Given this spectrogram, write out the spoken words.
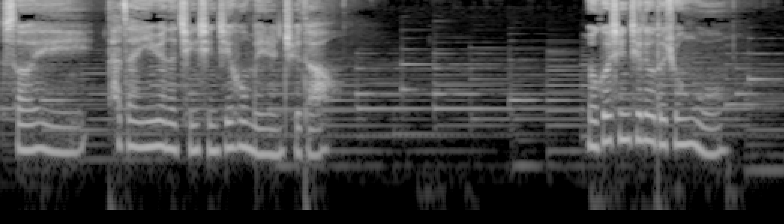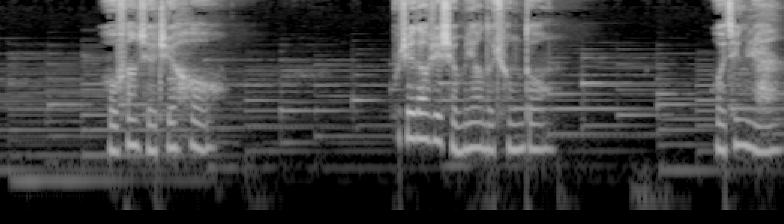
所以他在医院的情形几乎没人知道。某个星期六的中午，我放学之后，不知道是什么样的冲动，我竟然。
